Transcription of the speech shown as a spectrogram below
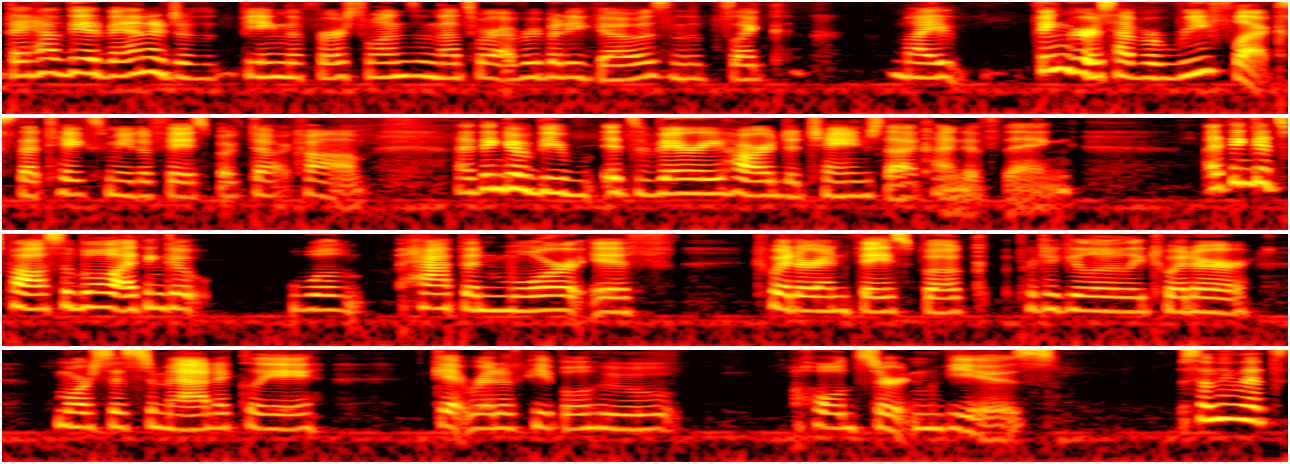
They have the advantage of being the first ones and that's where everybody goes and it's like my fingers have a reflex that takes me to facebook.com. I think it would be it's very hard to change that kind of thing. I think it's possible. I think it will happen more if Twitter and Facebook, particularly Twitter, more systematically get rid of people who hold certain views. Something that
